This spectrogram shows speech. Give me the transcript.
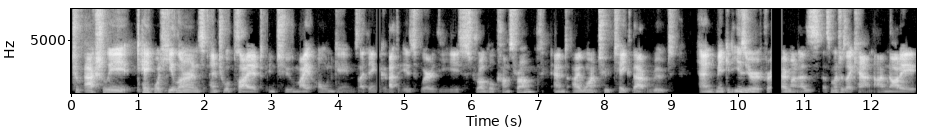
to actually take what he learns and to apply it into my own games. I think that is where the struggle comes from. And I want to take that route and make it easier for everyone as, as much as I can. I'm not a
